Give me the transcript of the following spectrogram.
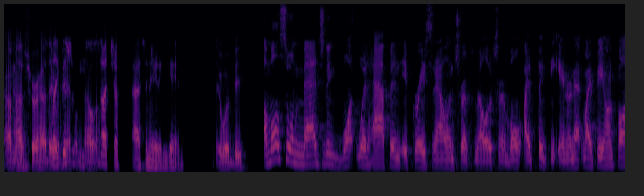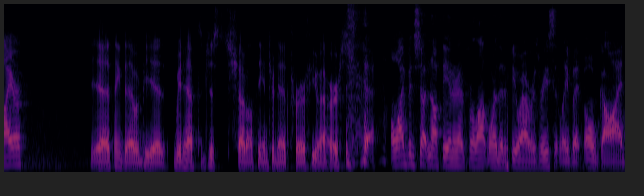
I'm not sure how they like would this handle would be Melo. such a fascinating game. It would be. I'm also imagining what would happen if Grayson Allen tripped Melo Trimble. I think the internet might be on fire. Yeah, I think that would be it. We'd have to just shut off the internet for a few hours. oh, I've been shutting off the internet for a lot more than a few hours recently, but oh god,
